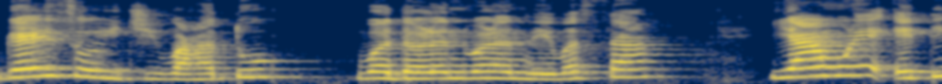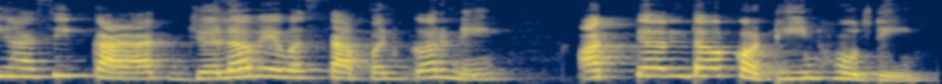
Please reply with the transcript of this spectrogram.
गैरसोयीची वाहतूक व दळणवळण व्यवस्था यामुळे ऐतिहासिक काळात जलव्यवस्थापन करणे अत्यंत कठीण होते.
